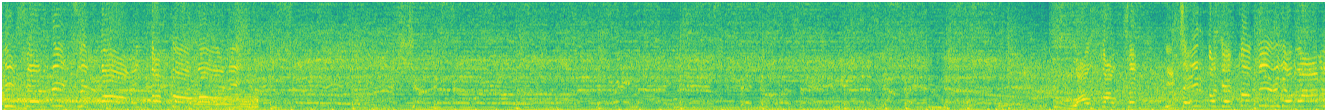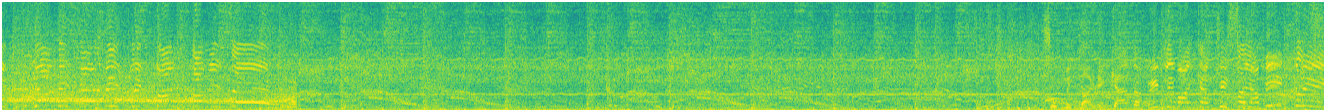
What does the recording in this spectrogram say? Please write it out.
Michel Miklik maalin takaa. Laukauksen, itse irtokiekko tyhjä maali ja Michel Miklik toistamiseen! Summittainen kääntö villivaikeuksissa ja Miklik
